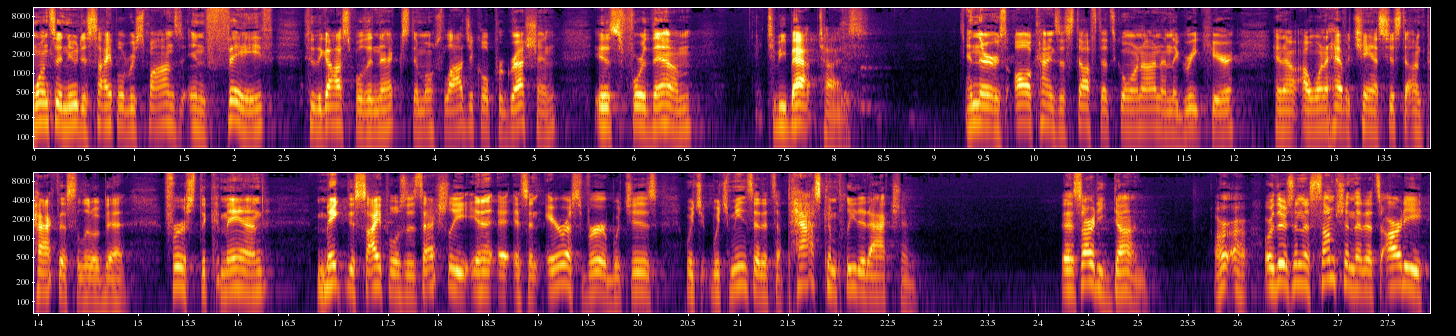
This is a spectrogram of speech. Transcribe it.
Once a new disciple responds in faith to the gospel, the next and most logical progression is for them to be baptized. And there's all kinds of stuff that's going on in the Greek here, and I, I want to have a chance just to unpack this a little bit. First, the command make disciples is actually it's an aorist verb which is which, which means that it's a past completed action that it's already done or, or, or there's an assumption that it's already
